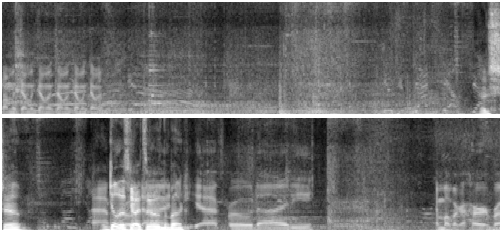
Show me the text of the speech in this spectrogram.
Coming, coming, coming, coming, coming, coming. Good shit. Can kill this guy too in the back. Aphrodite, Aphrodite. That motherfucker hurt, bro.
